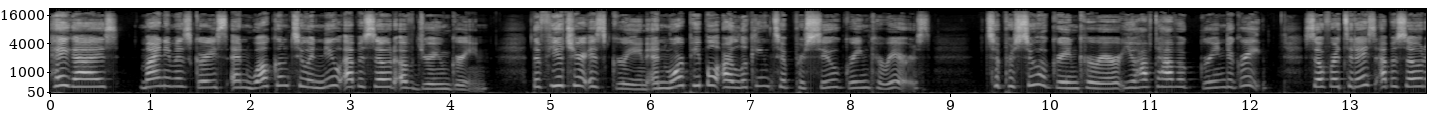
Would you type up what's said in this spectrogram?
Hey guys, my name is Grace, and welcome to a new episode of Dream Green. The future is green, and more people are looking to pursue green careers. To pursue a green career, you have to have a green degree. So, for today's episode,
